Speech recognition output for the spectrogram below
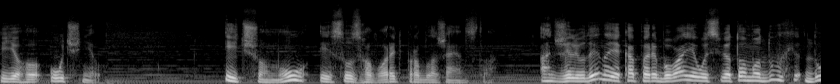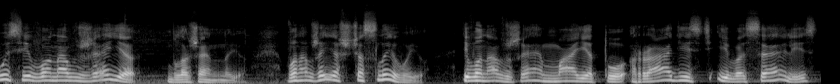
Його учнів. І чому Ісус говорить про блаженство? Адже людина, яка перебуває у Святому Дусі, вона вже є блаженною, вона вже є щасливою, і вона вже має ту радість і веселість,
